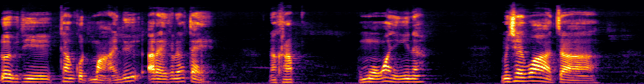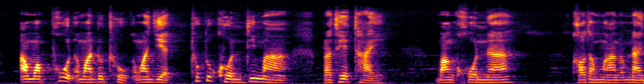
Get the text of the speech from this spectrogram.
ด้วยวิธีทางกฎหมายหรืออะไรก็แล้วแต่นะครับ ผมมองว่าอย่างนี้นะ ไม่ใช่ว่าจะเอามาพูดเอามาดูถูกเอามาเหยียดทุก ๆ คนที่มาประเทศไทย บางคนนะ เขาทำงานกับนาย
